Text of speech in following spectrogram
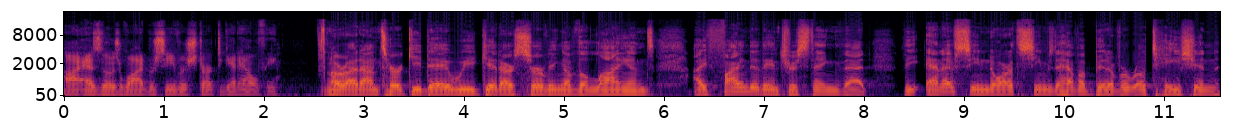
uh, as those wide receivers start to get healthy. All right, on Turkey Day, we get our serving of the Lions. I find it interesting that the NFC North seems to have a bit of a rotation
